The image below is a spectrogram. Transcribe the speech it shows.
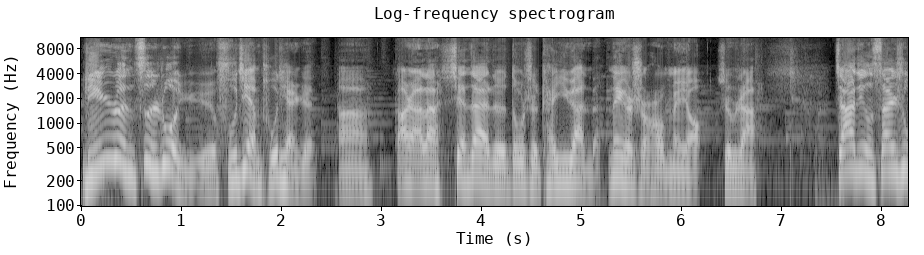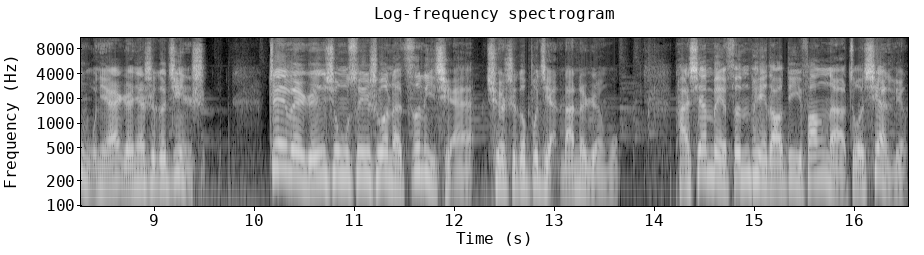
林润字若雨，福建莆田人啊，当然了，现在这都是开医院的，那个时候没有，是不是？啊？嘉靖三十五年，人家是个进士。这位仁兄虽说呢资历浅，却是个不简单的人物。他先被分配到地方呢做县令，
